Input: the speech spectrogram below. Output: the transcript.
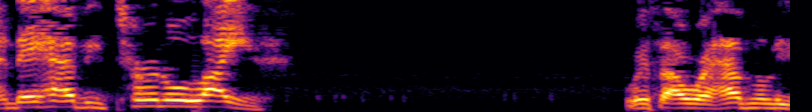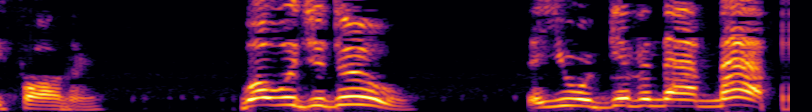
And they have eternal life with our Heavenly Father. What would you do that you were given that map?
